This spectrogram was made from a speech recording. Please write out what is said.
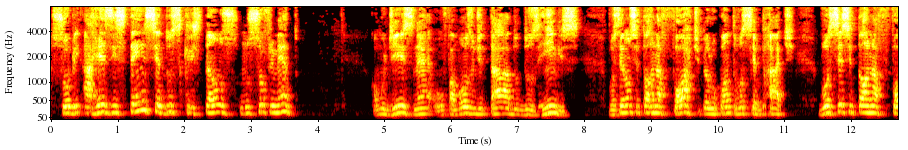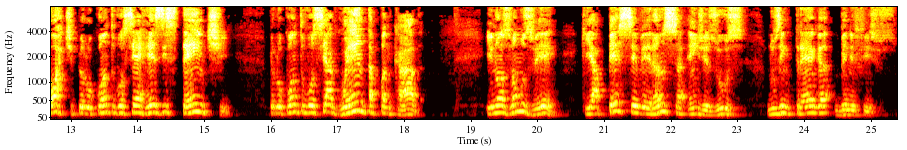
sobre a resistência dos cristãos no sofrimento. Como diz né, o famoso ditado dos rings, você não se torna forte pelo quanto você bate, você se torna forte pelo quanto você é resistente, pelo quanto você aguenta a pancada. E nós vamos ver que a perseverança em Jesus nos entrega benefícios.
